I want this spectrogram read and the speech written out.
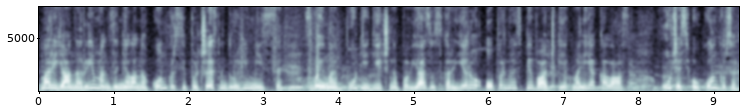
Мар'яна Риман зайняла на конкурсі почесне друге місце. Своє майбутнє дівчина пов'язує з кар'єрою оперної співачки, як Марія Калас. Участь у конкурсах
